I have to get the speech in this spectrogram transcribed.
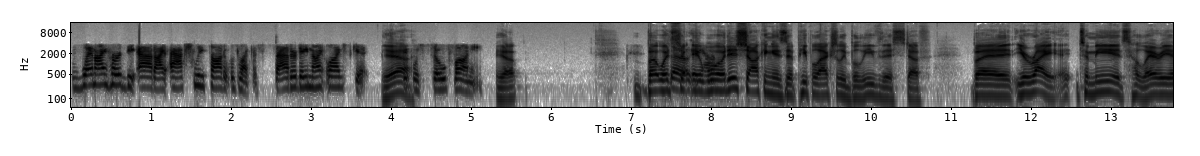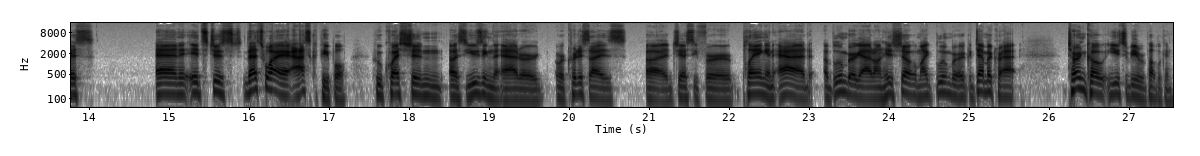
when I heard the ad, I actually thought it was like a Saturday Night Live skit. yeah. It was so funny. Yep. But what's So, sho- it- what is shocking is that people actually believe this stuff. But you're right. To me, it's hilarious, and it's just that's why I ask people who question us using the ad or or criticize uh, Jesse for playing an ad, a Bloomberg ad on his show. Mike Bloomberg, a Democrat, turncoat, used to be a Republican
